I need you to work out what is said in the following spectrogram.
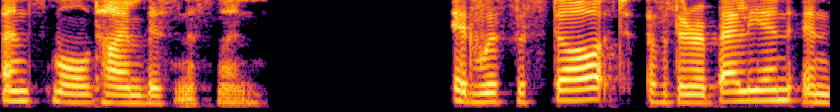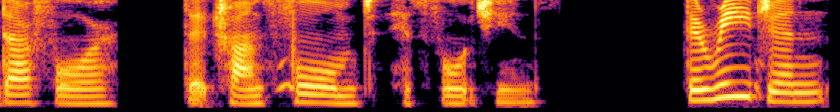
and small time businessman. It was the start of the rebellion in Darfur that transformed his fortunes. The region,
